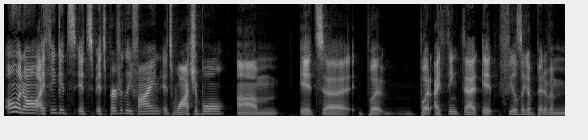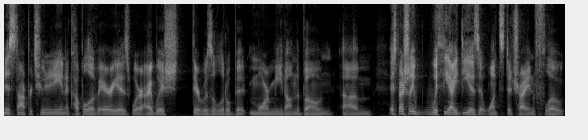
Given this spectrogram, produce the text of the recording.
all in all, I think it's it's it's perfectly fine. It's watchable. Um, it's uh, but but I think that it feels like a bit of a missed opportunity in a couple of areas where I wish there was a little bit more meat on the bone. Um, especially with the ideas it wants to try and float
